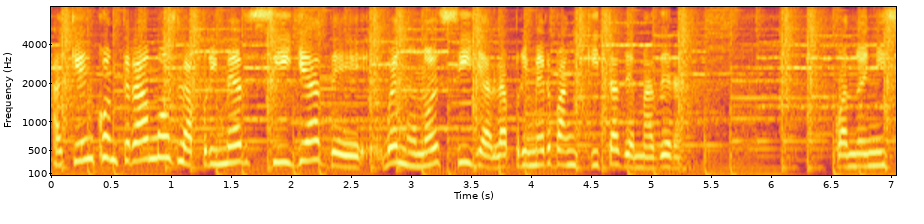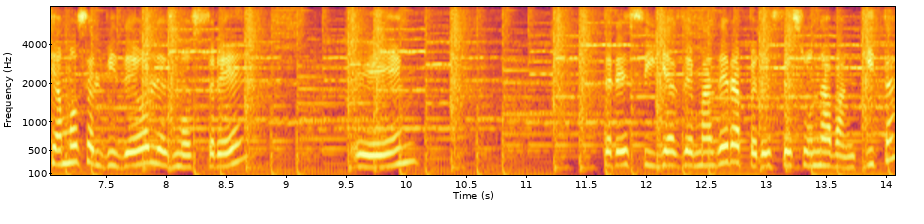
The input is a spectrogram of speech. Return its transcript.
Aquí encontramos la primer silla de, bueno, no es silla, la primer banquita de madera. Cuando iniciamos el video les mostré eh, tres sillas de madera, pero esta es una banquita.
